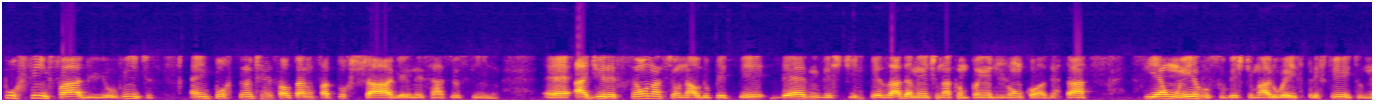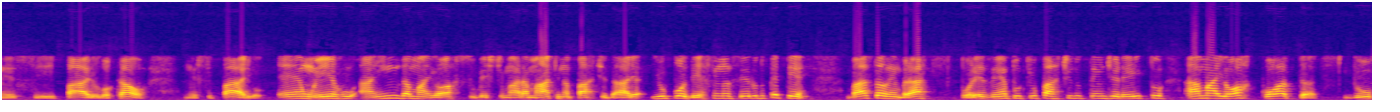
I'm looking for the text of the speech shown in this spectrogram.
Por fim, Fábio e ouvintes, é importante ressaltar um fator chave aí nesse raciocínio é, a direção nacional do PT deve investir pesadamente na campanha de João Coser, tá? Se é um erro subestimar o ex-prefeito nesse páreo local, nesse páreo, é um erro ainda maior subestimar a máquina partidária e o poder financeiro do PT. Basta lembrar, por exemplo, que o partido tem direito à maior cota do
